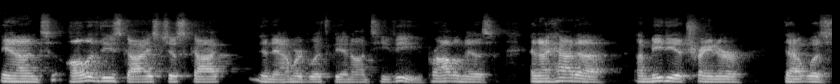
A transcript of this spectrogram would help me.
And all of these guys just got enamored with being on TV. Problem is, and I had a, a media trainer that was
